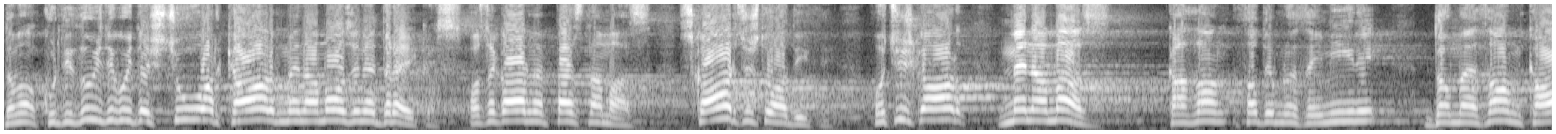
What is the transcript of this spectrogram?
Domethonë, kur ti thush dikujt e shquar, ka ardhë me namazin e drekës. Ose ka ardhë me pesë namaz. S'ka ardhë qështu hadithi. Po qysh ka ardhë me namaz? Ka thonë, thotë Ibn Uthejmini, domethonë, ka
